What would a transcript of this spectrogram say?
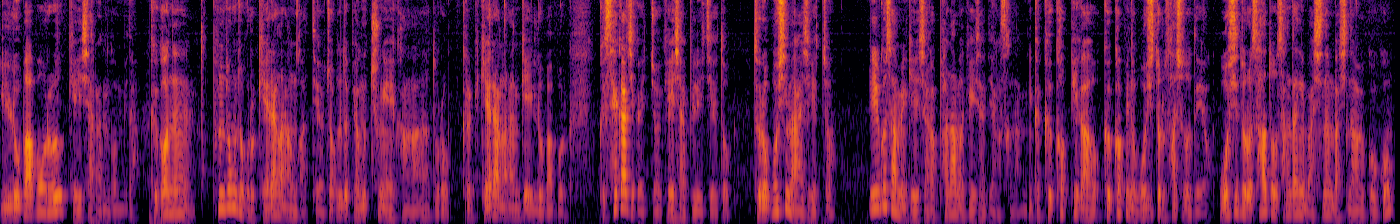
일루바보르 게이샤라는 겁니다. 그거는 품종적으로 개량을 한 것 같아요. 조금 더 병충해에 강하도록 그렇게 개량을 한 게 일루바보르. 그 세 가지가 있죠. 게이샤 빌리지에도 들어보시면 아시겠죠? 1931 게이샤가 파나마 게이샤 뉘앙스가 납니다. 그러니까 그 커피가 그 커피는 washed로 사셔도 돼요. washed로 사도 상당히 맛있는 맛이 나올 거고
